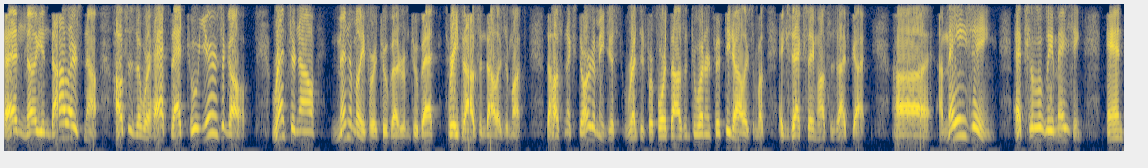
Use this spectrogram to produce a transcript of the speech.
ten million dollars now. Houses that were half that two years ago. Rents are now minimally for a two-bedroom, two-bath, three thousand dollars a month. The house next door to me just rented for four thousand two hundred fifty dollars a month. Exact same house as I've got. Uh, amazing, absolutely amazing. And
